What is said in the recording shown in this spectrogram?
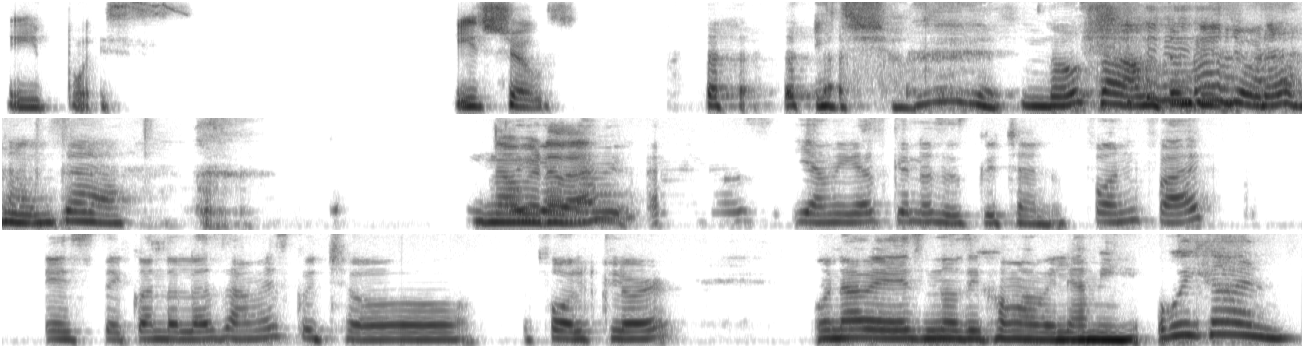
Y pues. It shows. No, Sam, tú no lloras nunca. No, Oigan, ¿verdad? ami- amigos y amigas que nos escuchan, fun fact, este, cuando la Sam escuchó folklore, una vez nos dijo Mabel y a mí, oigan,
